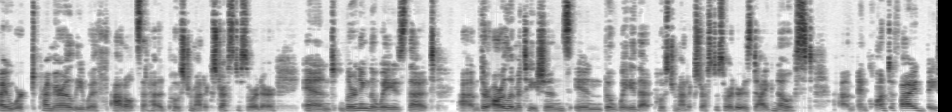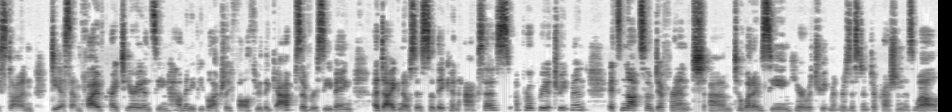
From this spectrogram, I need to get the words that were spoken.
I worked primarily with adults that had post traumatic stress disorder and learning the ways that um, there are limitations in the way that post traumatic stress disorder is diagnosed um, and quantified based on DSM 5 criteria and seeing how many people actually fall through the gaps of receiving a diagnosis so they can access appropriate treatment. It's not so different um, to what I'm seeing here with treatment resistant depression as well,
